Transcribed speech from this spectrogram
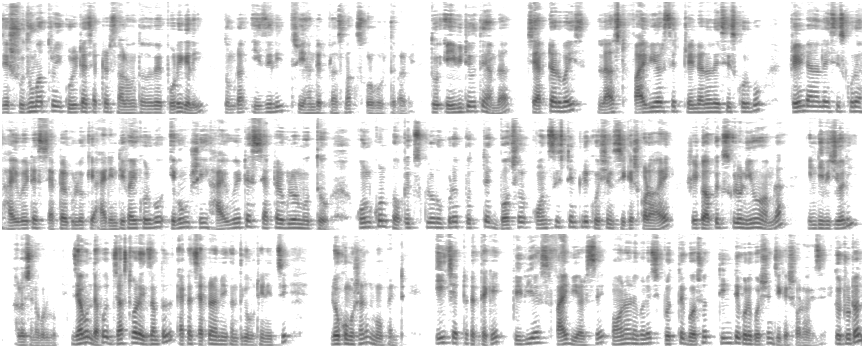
যে শুধুমাত্র এই কুড়িটা চ্যাপ্টার্স ভালোমতোভাবে পড়ে গেলেই তোমরা easily three hundred plus marks score করতে পারবে। তো এই ভিডিওতে আমরা চ্যাপ্টার ওয়াইজ লাস্ট ফাইভ ইয়ার্সের ট্রেন্ড অ্যানালাইসিস করব। ট্রেন্ড অ্যানালাইসিস করে হাইওয়েটেস চ্যাপ্টারগুলোকে আইডেন্টিফাই করব এবং সেই হাইওয়েটেস চ্যাপ্টারগুলোর মধ্যে কোন কোন টপিক্সগুলোর উপরে প্রত্যেক বছর কনসিস্টেন্টলি কোয়েশ্চেন জিজ্ঞেস করা হয়, সেই টপিক্সগুলো নিয়েও আমরা ইন্ডিভিজুয়ালি আলোচনা করব। যেমন দেখো জাস্ট ফর এক্সাম্পল একটা চ্যাপ্টার আমি এখান থেকে উঠে নিচ্ছি লোকোমোশন অ্যান্ড মুভমেন্ট এই চ্যাপ্টারটা থেকে প্রিভিয়াস ফাইভ ইয়ার্সে অন অ্যান প্রত্যেক বছর তিনটে করে কোয়েশ্চেন জিজ্ঞেস করা হয়েছে। তো টোটাল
